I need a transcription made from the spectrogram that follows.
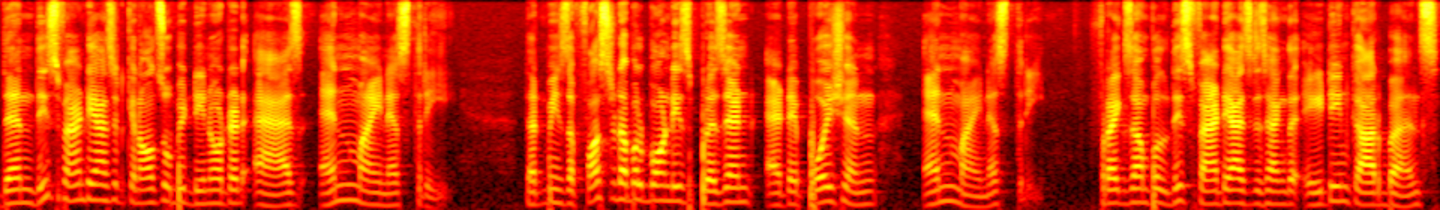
then this fatty acid can also be denoted as n minus 3. That means the first double bond is present at a position n minus 3. For example, this fatty acid is having the 18 carbons,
